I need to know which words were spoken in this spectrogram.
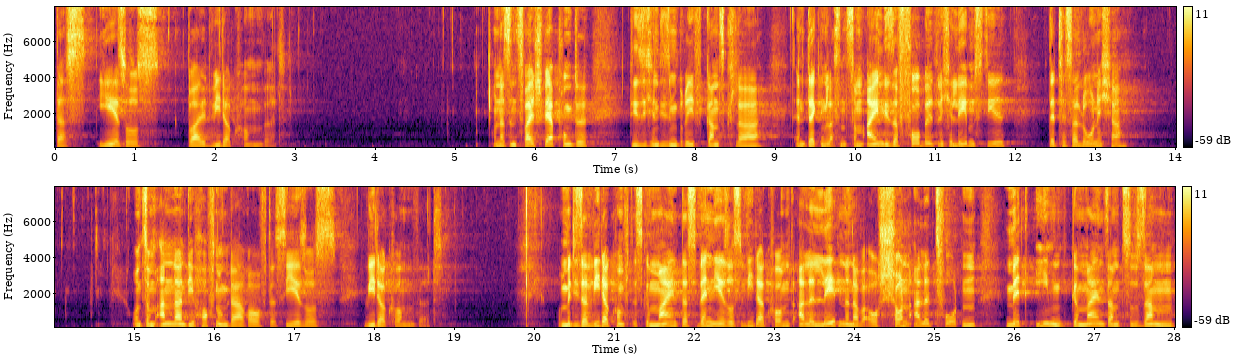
dass Jesus bald wiederkommen wird. Und das sind zwei Schwerpunkte, die sich in diesem Brief ganz klar entdecken lassen. Zum einen dieser vorbildliche Lebensstil der Thessalonicher und zum anderen die Hoffnung darauf, dass Jesus wiederkommen wird. Und mit dieser Wiederkunft ist gemeint, dass wenn Jesus wiederkommt, alle Lebenden, aber auch schon alle Toten mit ihm gemeinsam zusammen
